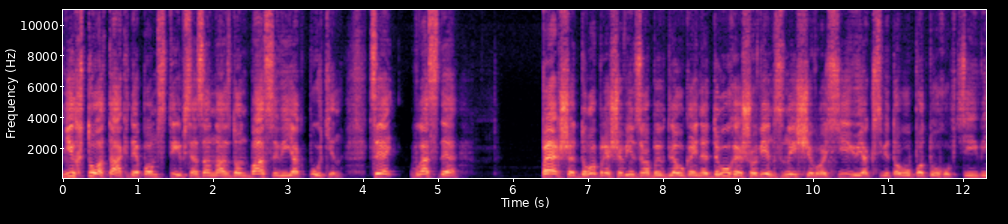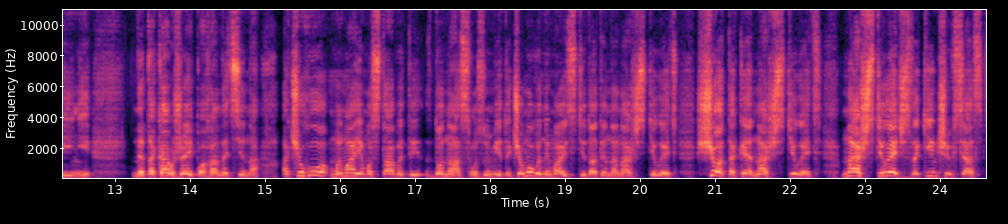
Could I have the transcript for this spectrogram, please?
Ніхто так не помстився за нас Донбасові, як Путін. Це, власне, перше добре, що він зробив для України. Друге, що він знищив Росію як світову потугу в цій війні. Не така вже й погана ціна. А чого ми маємо ставити до нас, розумієте? Чому вони мають стідати на наш стілець? Що таке наш стілець? Наш стілець закінчився з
